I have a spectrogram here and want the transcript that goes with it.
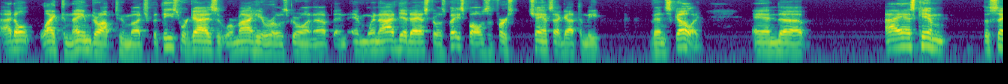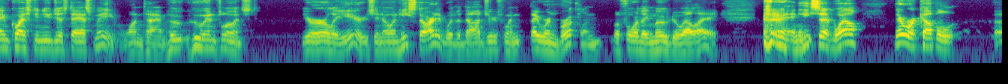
I don't like to name drop too much, but these were guys that were my heroes growing up. And and when I did Astros baseball, was the first chance I got to meet Vin Scully. And uh, I asked him the same question you just asked me one time who, who influenced your early years, you know? And he started with the Dodgers when they were in Brooklyn before they moved to LA. and he said, well, there were a couple, uh,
